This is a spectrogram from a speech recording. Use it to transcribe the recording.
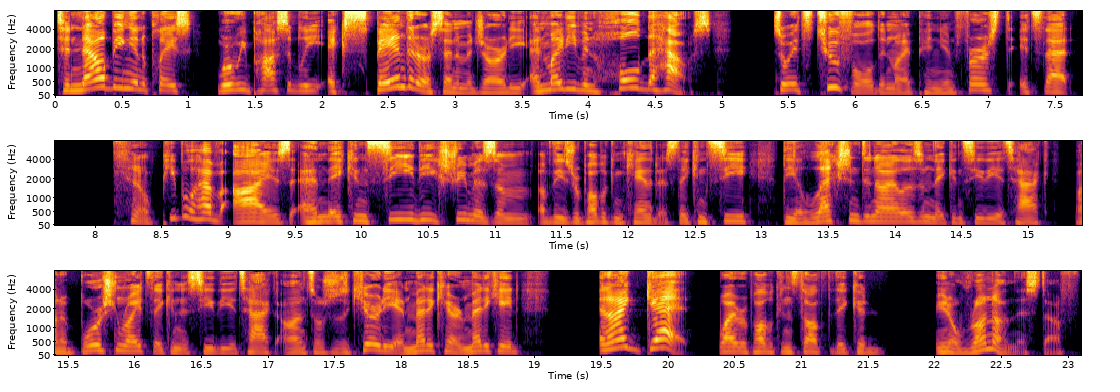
to now being in a place where we possibly expanded our Senate majority and might even hold the House. So it's twofold in my opinion. First, it's that you know, people have eyes and they can see the extremism of these Republican candidates. They can see the election denialism, they can see the attack on abortion rights, they can see the attack on Social Security and Medicare and Medicaid. And I get why Republicans thought that they could, you know, run on this stuff.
